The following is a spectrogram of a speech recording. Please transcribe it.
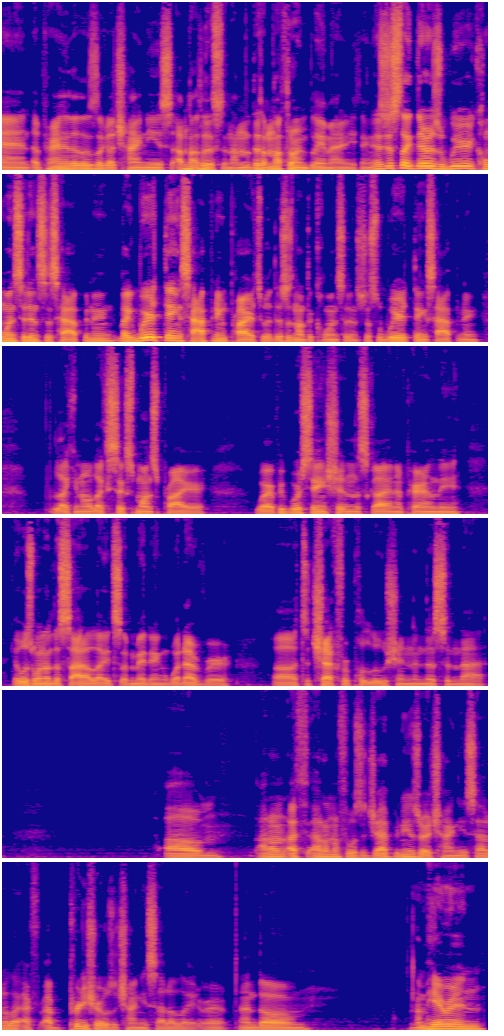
and apparently there was like a chinese i'm not listening i'm not i'm not throwing blame at anything it's just like there's weird coincidences happening like weird things happening prior to it this is not the coincidence just weird things happening like you know like six months prior where people were seeing shit in the sky and apparently it was one of the satellites emitting whatever uh, to check for pollution and this and that um I don't I, th- I don't know if it was a Japanese or a Chinese satellite. I I'm pretty sure it was a Chinese satellite, right? And um I'm hearing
